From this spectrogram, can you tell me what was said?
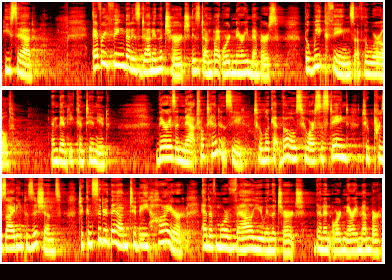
He said, Everything that is done in the church is done by ordinary members, the weak things of the world. And then he continued There is a natural tendency to look at those who are sustained to presiding positions, to consider them to be higher and of more value in the church than an ordinary member.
